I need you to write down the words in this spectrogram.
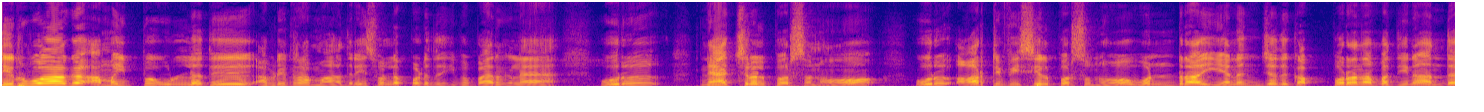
நிர்வாக அமைப்பு உள்ளது அப்படின்ற மாதிரி சொல்லப்படுது. இப்போ பாருங்களேன் ஒரு நேச்சுரல் பர்சனோ ஒரு ஆர்டிஃபிஷியல் பர்சனோ ஒன்றாக இணைஞ்சதுக்கு அப்புறம் தான் பார்த்தீங்கன்னா அந்த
